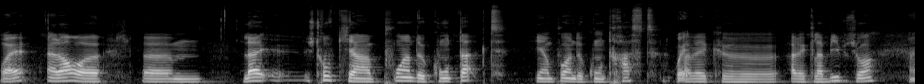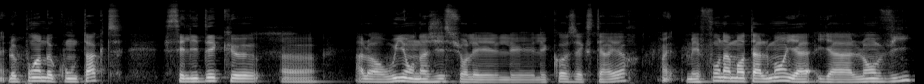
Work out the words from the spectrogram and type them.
Ouais, alors euh, euh, là je trouve qu'il y a un point de contact et un point de contraste avec, avec la Bible, tu vois. Le point de contact, c'est l'idée que, alors oui, on agit sur les, les, les causes extérieures, mais fondamentalement, il y a, l'envie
